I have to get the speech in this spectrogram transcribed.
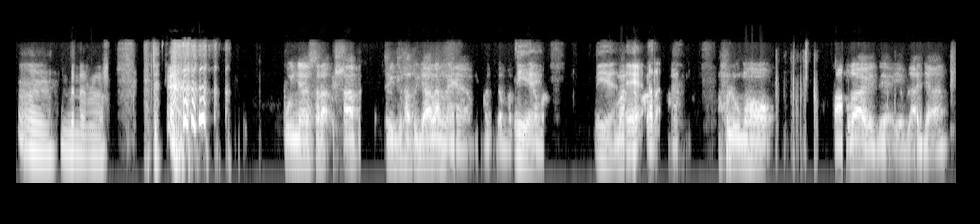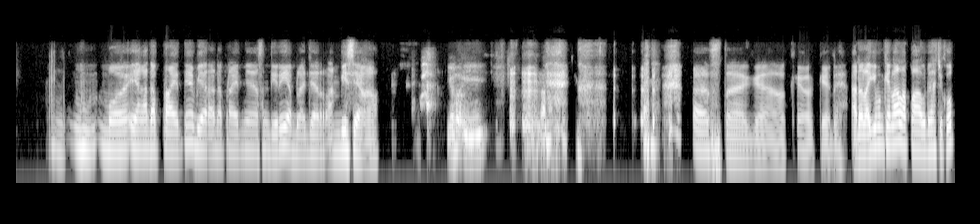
Hmm, bener-bener. punya sera- apa, seribu satu jalan lah ya buat dapat Iya. Iya. Cuma Eh, kalau lu mau bangga gitu ya, ya belajar. m- mau yang ada pride-nya biar ada pride-nya sendiri ya belajar ambis ya. Yoi, Astaga, oke oke deh. Ada lagi mungkin Al apa udah cukup?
